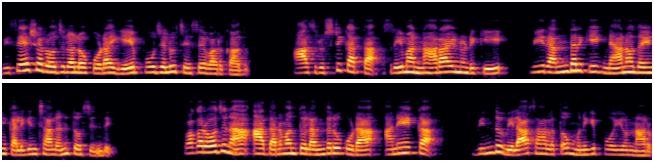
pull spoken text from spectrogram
విశేష రోజులలో కూడా ఏ పూజలు చేసేవారు కాదు. ఆ సృష్టికర్త శ్రీమన్నారాయణుడికి వీరందరికీ జ్ఞానోదయం కలిగించాలని తోసింది. ఒక రోజున ఆ ధనవంతులందరూ కూడా అనేక విందు విలాసాలతో మునిగిపోయి ఉన్నారు.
